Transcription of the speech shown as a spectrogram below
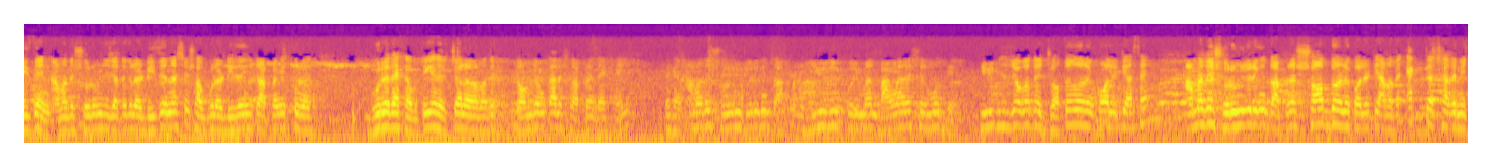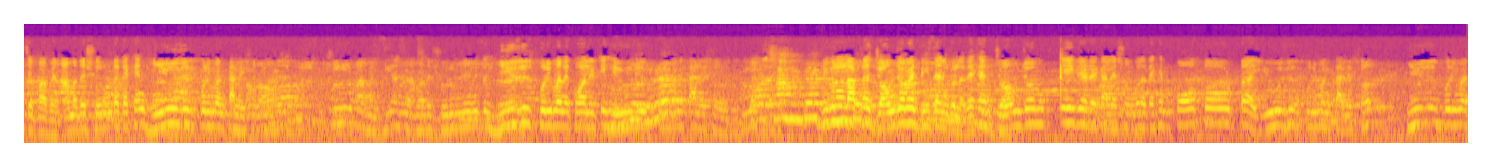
ডিজাইন আমাদের শোরুমে যতগুলো ডিজাইন আছে, সবগুলো ডিজাইন কিন্তু আপনাকে ঘুরে ঘুরে দেখাবো। ঠিক আছে? চলো, আমাদের জমজম কালেকশন আপনারা দেখাই। দেখেন, আমাদের শোরুম জুড়ে কিন্তু আপনার হিউজ পরিমাণ বাংলাদেশের মধ্যে হিউজ জগতে যত ধরনের কোয়ালিটি আছে, আমাদের শোরুম জুড়ে কিন্তু আপনারা সব ধরনের কোয়ালিটি আমাদের একটা ছাদের নিচে পাবেন। আমাদের শোরুমটা দেখেন হিউজ পরিমাণ কালেকশন আমাদের শোরুম। পাবেন, ঠিক আছে? আমাদের শোরুম জুড়ে কিন্তু হিউজ পরিমাণে কোয়ালিটি হিউজ পরিমাণে কালেকশন এগুলো হলো আপনার জমজমের ডিজাইনগুলো। দেখেন, জমজম এই গ্রেডের কালেকশনগুলো দেখেন, কতটা হিউজ পরিমাণ কালেকশন হিউজ পরিমাণ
